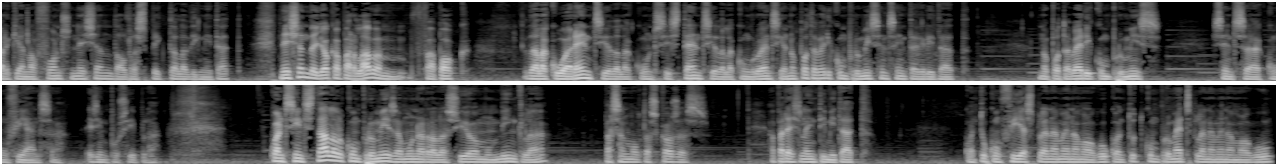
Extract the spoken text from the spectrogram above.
perquè en el fons neixen del respecte a la dignitat. Neixen d'allò que parlàvem fa poc, de la coherència, de la consistència, de la congruència. No pot haver-hi compromís sense integritat. No pot haver-hi compromís sense confiança. És impossible. Quan s'instal·la el compromís en una relació, en un vincle, passen moltes coses. Apareix la intimitat. Quan tu confies plenament en algú, quan tu et compromets plenament amb algú,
